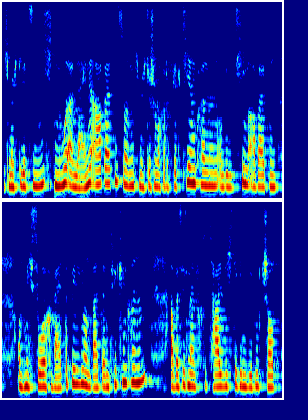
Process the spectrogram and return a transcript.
Ich möchte jetzt nicht nur alleine arbeiten, sondern ich möchte schon auch reflektieren können und im Team arbeiten und mich so auch weiterbilden und weiterentwickeln können. Aber es ist mir einfach total wichtig in jedem Job,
